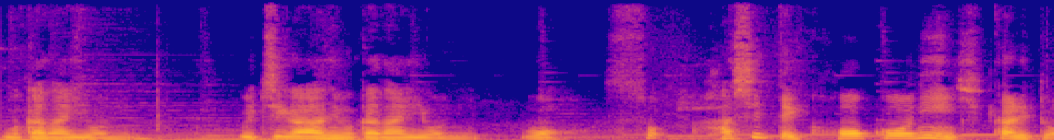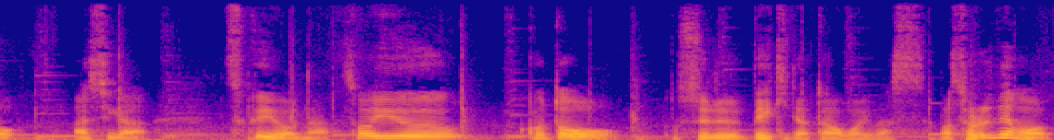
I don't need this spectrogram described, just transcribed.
向かないように内側に向かないようにもう走っていく方向にしっかりと足がつくようなそういうことをするべきだとは思います。まあ、それでも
